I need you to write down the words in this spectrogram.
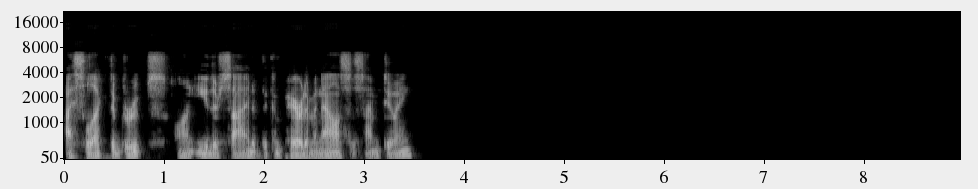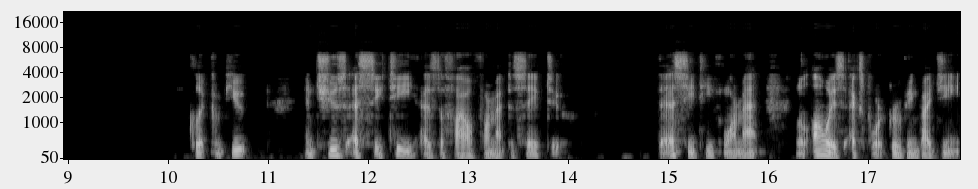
I select the groups on either side of the comparative analysis I'm doing, click Compute, and choose SCT as the file format to save to. the SCT format will always export grouping by gene.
